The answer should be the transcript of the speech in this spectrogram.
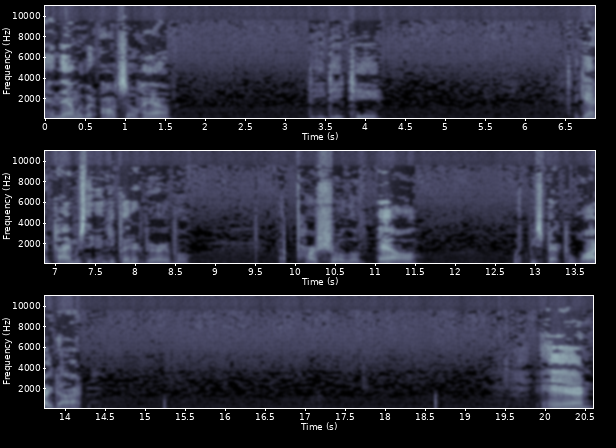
And then we would also have d dt. Again, time was the independent variable. A partial of L with respect to y dot and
